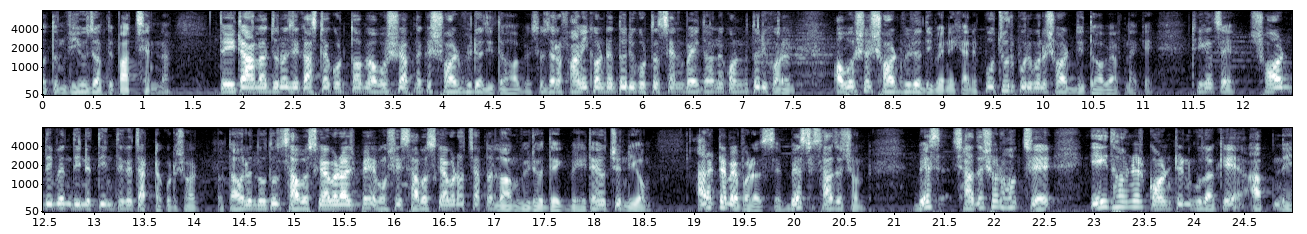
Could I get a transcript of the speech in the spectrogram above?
নতুন ভিউজ আপনি পাচ্ছেন না। তো এটা আনার জন্য যে কাজটা করতে হবে, অবশ্যই আপনাকে শর্ট ভিডিও দিতে হবে। সো যারা ফানি কন্টেন্ট তৈরি করতেছেন বা এই ধরনের কন্টেন্ট তৈরি করেন, অবশ্যই শর্ট ভিডিও দিবেন এখানে। প্রচুর পরিমাণে শর্ট দিতে হবে আপনাকে। ঠিক আছে? শর্ট দিবেন দিনে তিন থেকে চারটা করে শর্ট তাহলে নতুন সাবস্ক্রাইবার আসবে এবং সেই সাবস্ক্রাইবার হচ্ছে আপনার লং ভিডিও দেখবে। এটাই হচ্ছে নিয়ম। আরেকটা ব্যাপার হচ্ছে বেস্ট সাজেশন বেস্ট সাজেশন হচ্ছে এই ধরনের কন্টেন্টগুলোকে আপনি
